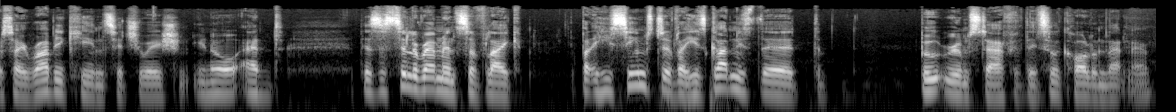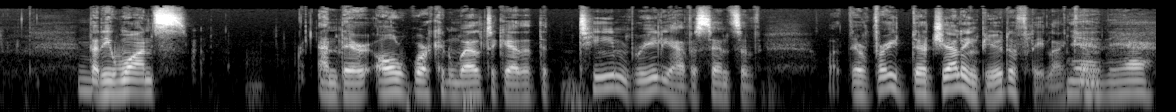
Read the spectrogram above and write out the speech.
sorry, Robbie Keane situation, you know, and there's a still a remnants of like, but he seems to have like he's gotten his the the boot room staff, if they still call him that now, Mm. that he wants, and they're all working well together. The team really have a sense of, well, they're very they're gelling beautifully. Like, Yeah, um, they are.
